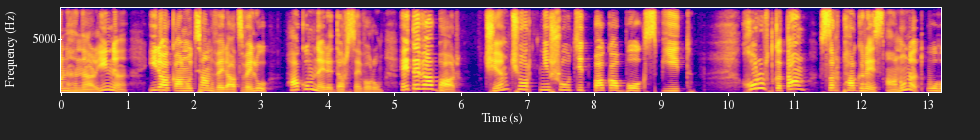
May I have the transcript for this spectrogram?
անհնարինը իրականության վերածվելու հակումներ է դրսևորում։ Հետևաբար, чем черт не шутит, пока Бог спит»։ Խորհուրդ կտամ սրբագրես անունդ ու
